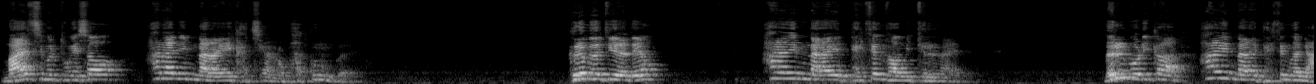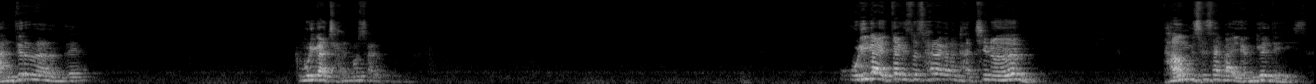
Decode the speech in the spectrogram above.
말씀을 통해서 하나님 나라의 가치관으로 바꾸는 거예요. 그러면 어떻게 해야 돼요? 하나님 나라의 백성다움이 드러나야 돼요. 너를 보니까 하나님 나라의 백성다움이 안 드러나는데 우리가 잘못 살고 있는 거예요. 우리가 이 땅에서 살아가는 가치는 다음 세상과 연결되어 있어요.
